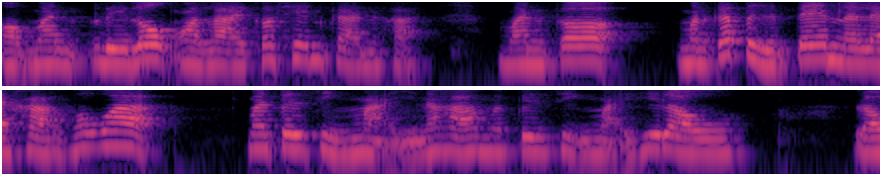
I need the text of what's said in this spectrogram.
ออกมาในโลกออนไลน์ก็เช่นกันค่ะ มันก็มันก็ตื่นเต้นเลยแหละค่ะ เพราะว่ามันเป็นสิ่งใหม่นะคะ มันเป็นสิ่งใหม่ที่เราเรา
